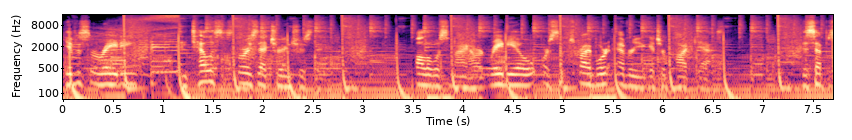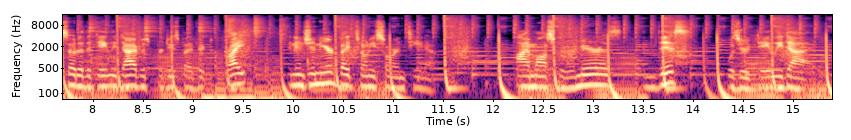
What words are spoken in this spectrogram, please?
give us a rating, and tell us the stories that you're interested in. Follow us on iHeartRadio or subscribe wherever you get your podcast. This episode of The Daily Dive is produced by Victor Wright and engineered by Tony Sorrentino. I'm Oscar Ramirez, and this was your Daily Dive.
